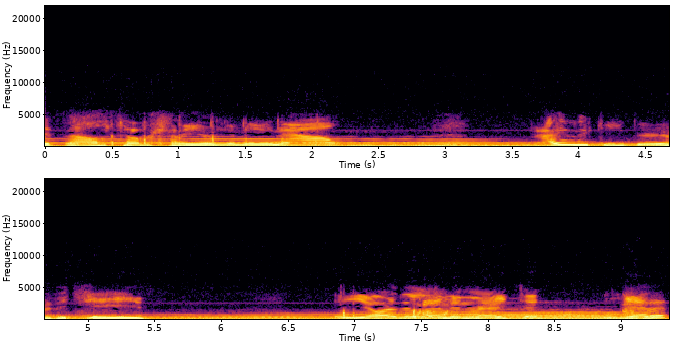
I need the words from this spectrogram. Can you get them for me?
It's all so clear to me now. I'm the keeper of the keys. You're the lemon merchant. Get it?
